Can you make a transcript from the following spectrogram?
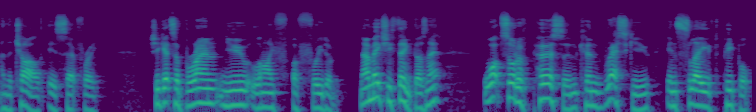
and the child is set free. She gets a brand new life of freedom. Now, it makes you think, doesn't it? What sort of person can rescue enslaved people?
